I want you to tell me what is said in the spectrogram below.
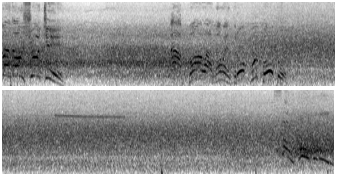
Mandou um chute. A bola não entrou por pouco. Salvou o goleiro.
